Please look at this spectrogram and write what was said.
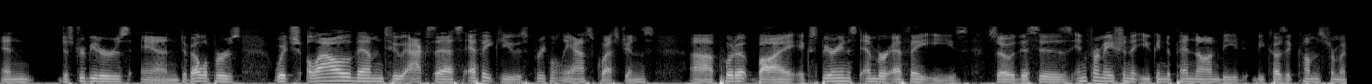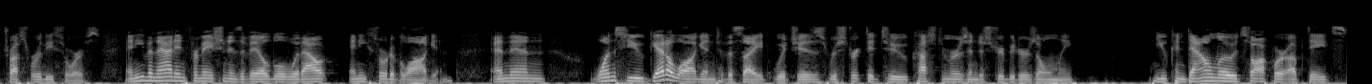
and distributors and developers, which allow them to access FAQs, frequently asked questions, uh, put up by experienced Ember FAEs. So this is information that you can depend on be, because it comes from a trustworthy source. And even that information is available without any sort of login. And then once you get a login to the site, which is restricted to customers and distributors only, you can download software updates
